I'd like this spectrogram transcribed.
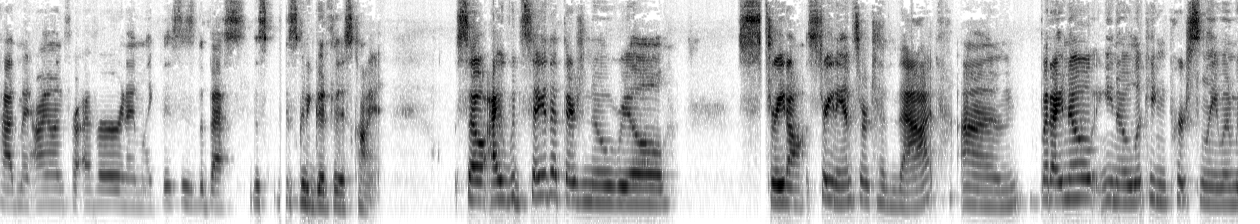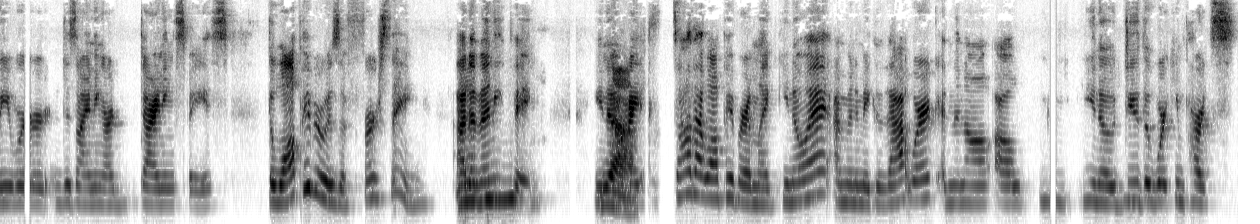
had my eye on forever and I'm like, this is the best, this, this is gonna be good for this client. So I would say that there's no real straight on straight answer to that um, but i know you know looking personally when we were designing our dining space the wallpaper was the first thing out mm-hmm. of anything you know yeah. i saw that wallpaper i'm like you know what i'm going to make that work and then i'll i'll you know do the working parts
